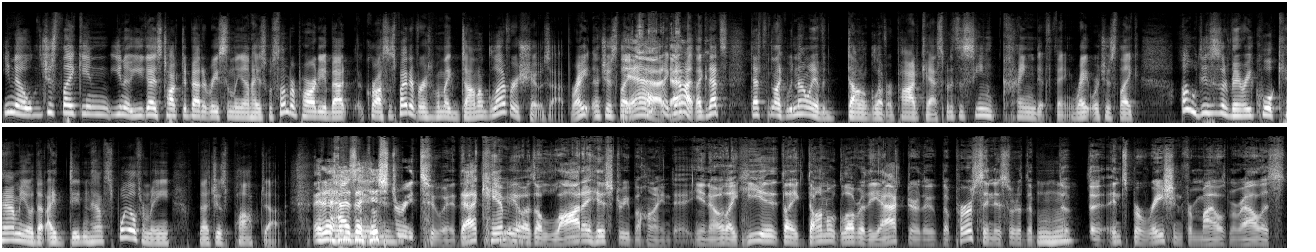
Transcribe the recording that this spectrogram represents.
You know, just like in, you know, you guys talked about it recently on High School Slumber Party about Across the Spider Verse when like Donald Glover shows up, right? And it's just like, Yeah, oh my that- god, like that's that's like now we have a Donald Glover podcast, but it's the same kind of thing, right? Where it's just like, oh, this is a very cool cameo that I didn't have spoiled for me that just popped up, And it has then- a history to it. That cameo Yeah. has a lot of history behind it. You know, like he is like Donald Glover, the actor, the, the person is sort of the, Mm-hmm. the the inspiration for Miles Morales,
